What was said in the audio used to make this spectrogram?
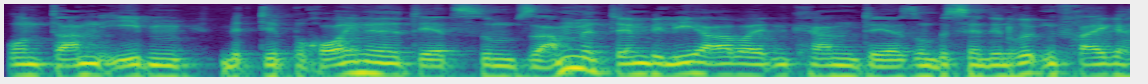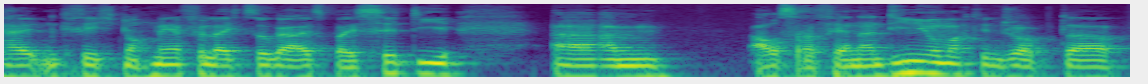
und dann eben mit De Bruyne, der zusammen mit Dembele arbeiten kann, der so ein bisschen den Rücken freigehalten kriegt, noch mehr vielleicht sogar als bei City. Ähm, außer Fernandinho macht den Job da.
